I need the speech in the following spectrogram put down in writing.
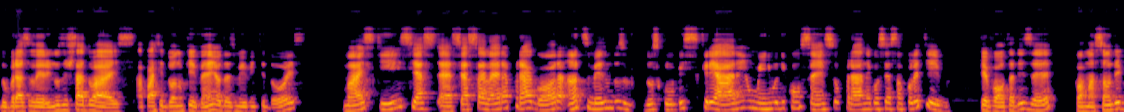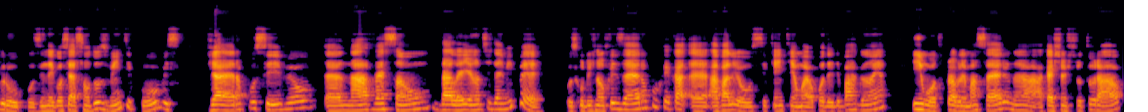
do brasileiro, e nos estaduais, a partir do ano que vem, ou 2022 mas que se, é, se acelera para agora, antes mesmo dos, dos clubes criarem um mínimo de consenso para a negociação coletiva. Porque, volto a dizer, formação de grupos e negociação dos 20 clubes já era possível é, na versão da lei antes da MP. Os clubes não fizeram porque é, avaliou-se quem tinha o maior poder de barganha e um outro problema sério, né, a questão estrutural.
